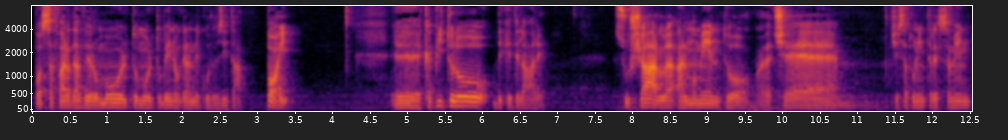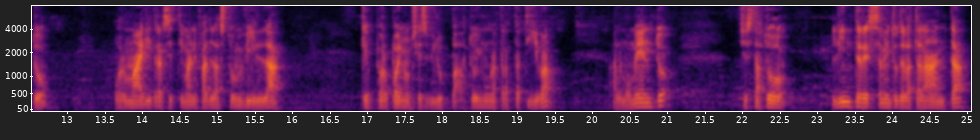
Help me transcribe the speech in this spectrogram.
possa fare davvero molto molto bene, ho grande curiosità. Poi eh, capitolo De Ketelare. Su Charles al momento eh, c'è, c'è stato un interessamento ormai di tre settimane fa della Stone Villa che però poi non si è sviluppato in una trattativa al momento. C'è stato l'interessamento dell'Atalanta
